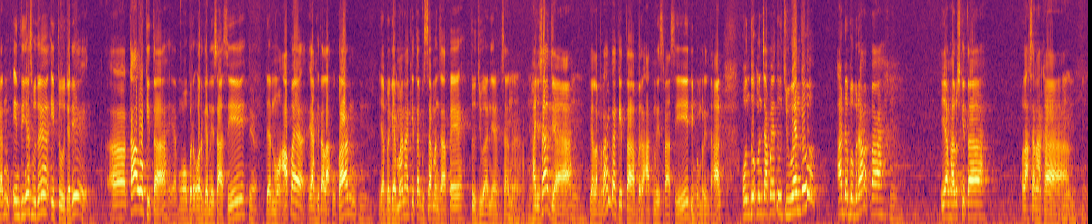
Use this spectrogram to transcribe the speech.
Kan intinya sebetulnya itu. Jadi eh, kalau kita ya mau berorganisasi Iya. dan mau apa yang kita lakukan, Hmm. ya bagaimana kita bisa mencapai tujuannya ke sana. Hanya saja Hmm. dalam rangka kita beradministrasi di pemerintahan untuk mencapai tujuan tuh ada beberapa Hmm. Yang harus kita laksanakan. Hmm, hmm.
